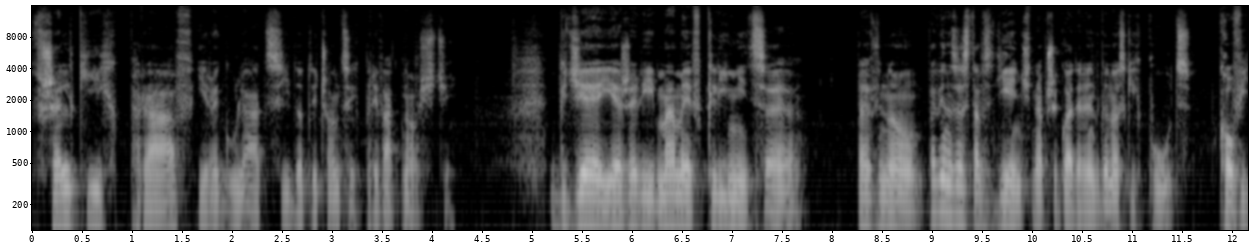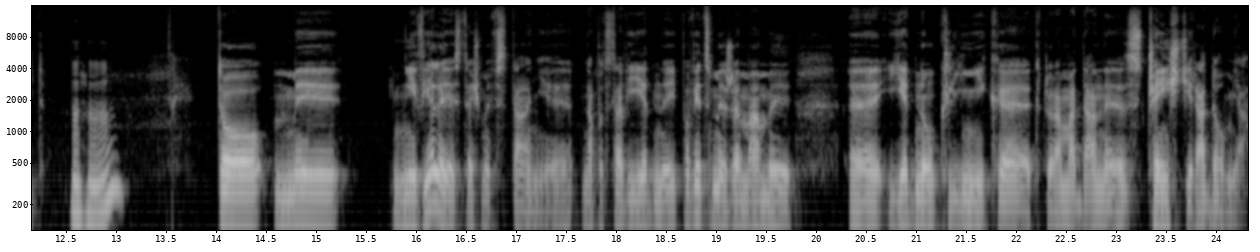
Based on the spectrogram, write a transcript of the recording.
wszelkich praw i regulacji dotyczących prywatności. Gdzie jeżeli mamy w klinice pewną, pewien zestaw zdjęć, na przykład rentgenowskich płuc, COVID, Mhm. to my niewiele jesteśmy w stanie na podstawie jednej, powiedzmy, że mamy e, jedną klinikę, która ma dane z części Radomia,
